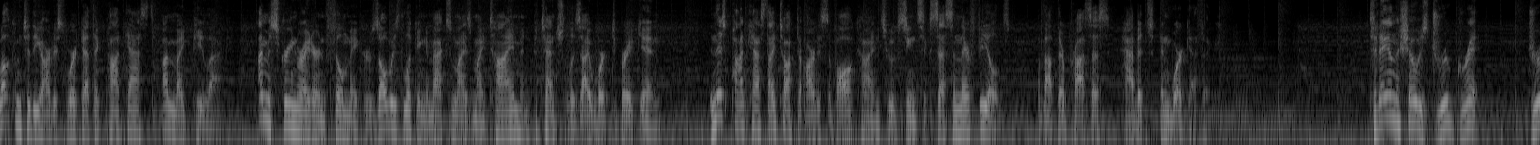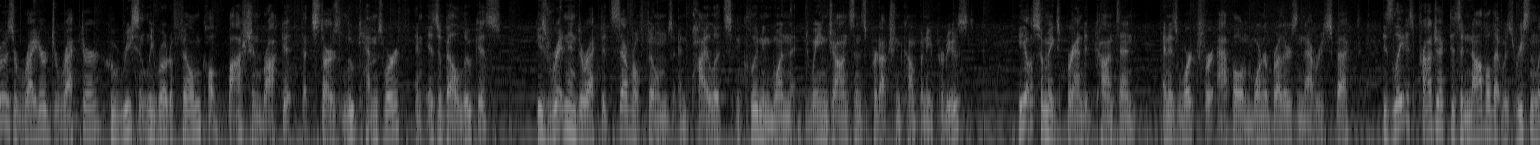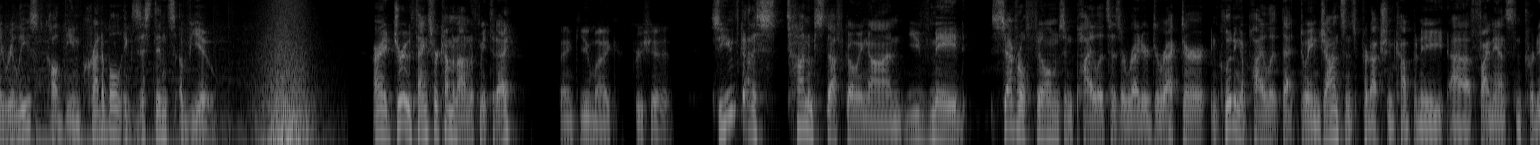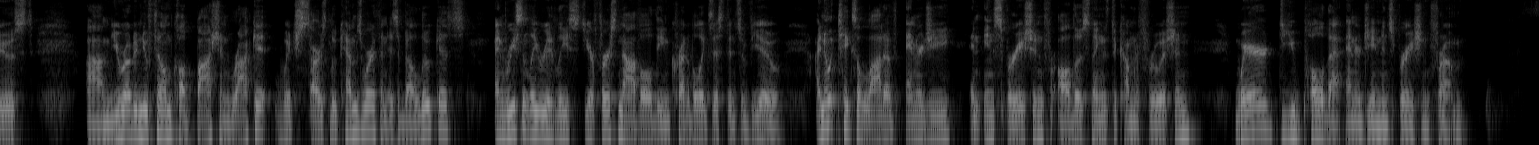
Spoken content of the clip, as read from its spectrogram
Welcome to the Artist Work Ethic Podcast. I'm Mike Pelak. I'm a screenwriter and filmmaker who's always looking to maximize my time and potential as I work to break in. In this podcast, I talk to artists of all kinds who have seen success in their fields about their process, habits, and work ethic. Today on the show is Drue Grit. Drue is a writer director who recently wrote a film called Bosch and Rockit that stars Luke Hemsworth and Isabel Lucas He's written and directed several films and pilots, including one that Dwayne Johnson's production company produced. He also makes branded content and has worked for Apple and Warner Brothers in that respect. His latest project is a novel that was recently released called The Incredible Existence of You. All right, Drue, thanks for coming on with me today. Thank you, Mike. Appreciate it. So, you've got a ton of stuff going on. You've made several films and pilots as a writer director, including a pilot that Dwayne Johnson's production company uh, financed and produced. Um, you wrote a new film called Bosch and Rockit, which stars Luke Hemsworth and Isabel Lucas, and recently released your first novel, The Incredible Existence of You. I know it takes a lot of energy and inspiration for all those things to come to fruition. Where do you pull that energy and inspiration from?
